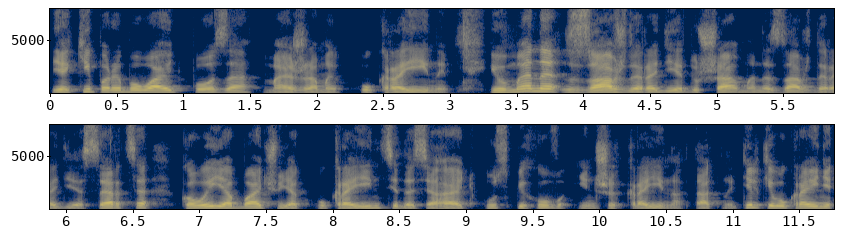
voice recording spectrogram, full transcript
які перебувають поза межами України. І в мене завжди радіє душа, в мене завжди радіє серце, коли я бачу, як українці досягають успіху в інших країнах. Так, не тільки в Україні,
